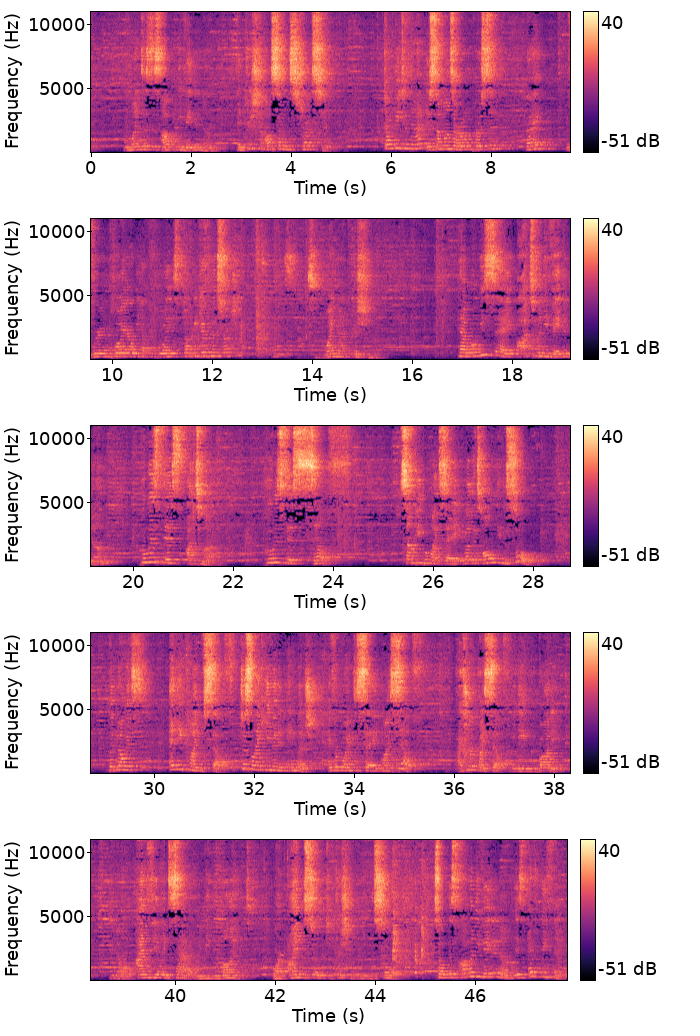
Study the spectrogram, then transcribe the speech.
when one does this Atmanivedanam, then Krishna also instructs you. Don't we do that if someone's our own person, right? If we're an employer, we have employees, don't we give them instruction? So why not Krishna? Now, when we say Atma Nivedanam, who is this Atma? Who is this self? Some people might say, well, it's only the soul. But no, it's any kind of self. Just like even in English, if we're going to say myself, I hurt myself, meaning the body you know, I'm feeling sad, meaning the mind, or I'm a servant of Krishna, meaning the soul. So this Atmanivedanam is everything.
